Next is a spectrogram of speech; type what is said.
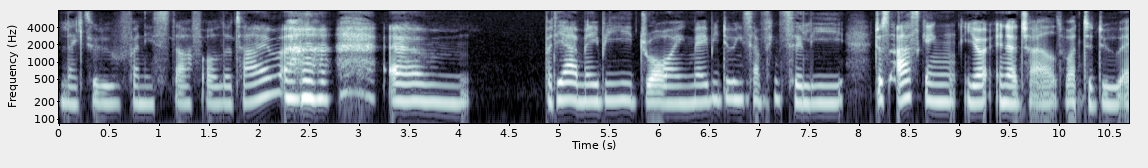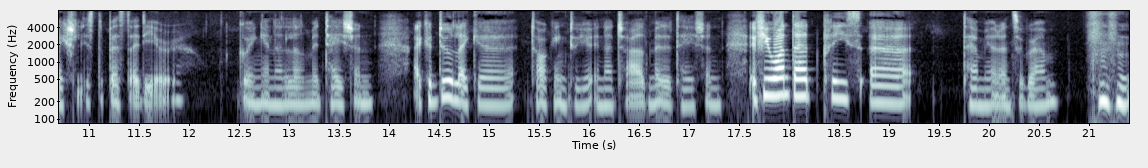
like to do funny stuff all the time. um, but yeah, maybe drawing, maybe doing something silly, just asking your inner child what to do actually is the best idea. Going in a little meditation. I could do like a talking to your inner child meditation. If you want that, please uh, tell me on Instagram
